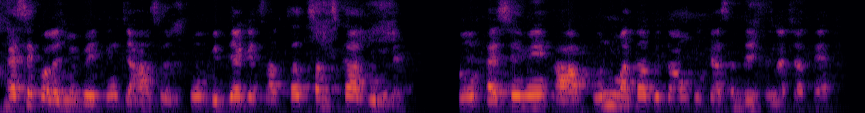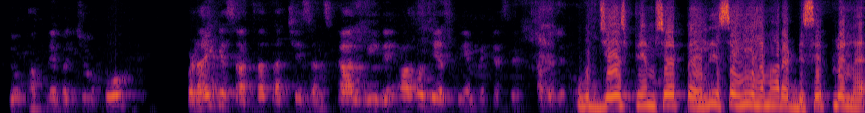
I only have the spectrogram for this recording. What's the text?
ऐसे कॉलेज में भेजते हैं जहाँ से उसको विद्या के साथ साथ संस्कार भी मिले। तो ऐसे में आप उन माता पिताओं को क्या संदेश देना चाहते हैं? जो अपने बच्चों को पढ़ाई के साथ साथ अच्छे संस्कार भी दें और वो जेएसपीएम में कैसे वो जेएसपीएम से पहले से ही हमारा डिसिप्लिन है।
